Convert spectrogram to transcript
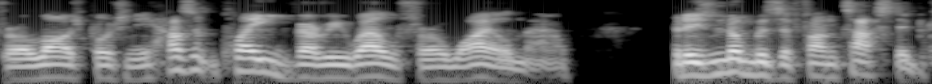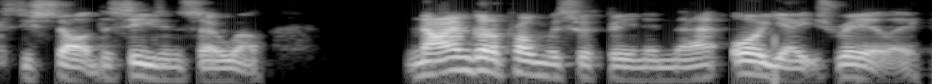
for a large portion. He hasn't played very well for a while now, but his numbers are fantastic because he started the season so well. Now, I haven't got a problem with Swift being in there, or Yates, really.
